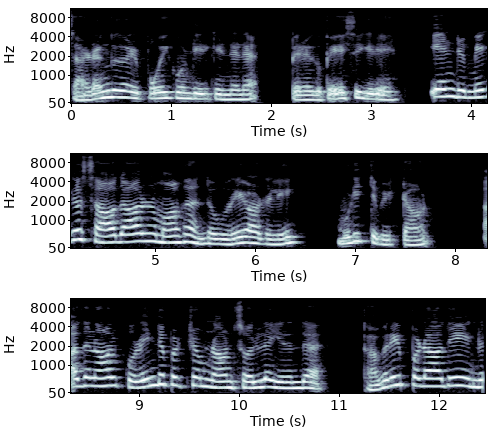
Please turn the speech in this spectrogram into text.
சடங்குகள் போய்கொண்டிருக்கின்றன பிறகு பேசுகிறேன் என்று மிக சாதாரணமாக அந்த உரையாடலை முடித்து விட்டான் அதனால் குறைந்தபட்சம் நான் சொல்ல இருந்த கவலைப்படாதே என்ற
